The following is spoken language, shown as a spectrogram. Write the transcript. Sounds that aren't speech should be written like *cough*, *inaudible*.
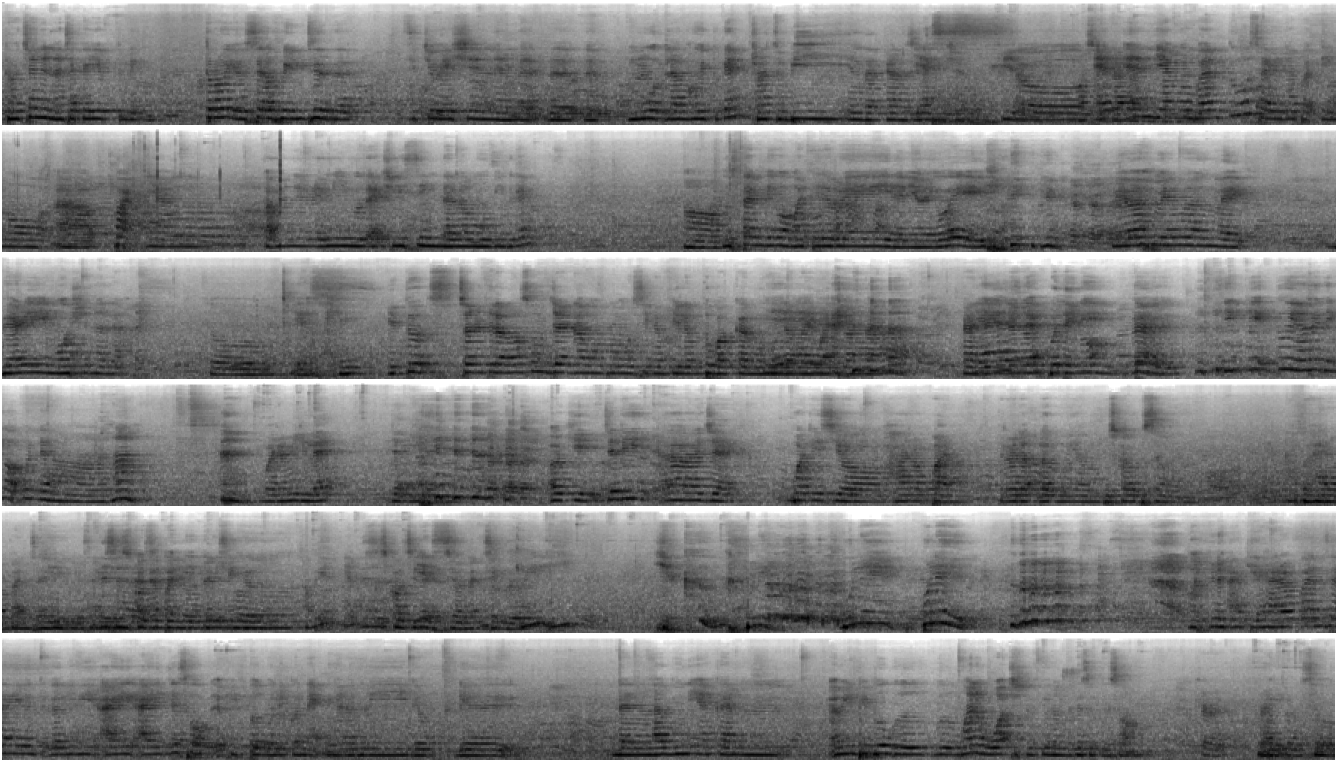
macam mana nak cakap you have to like throw yourself *laughs* into the situation and the the, the mood lagu itu kan Try to be in that kind of Yes. situation. Feel. So and, and yang membantu saya dapat tengok uh, part yang kat mana Remy will actually sing dalam movie tu kan. Ah, first time tengok mata dia berai dan dia like, wey. memang memang like very emotional lah. So yes. Okay. Itu secara tidak langsung Jack dah mempromosikan filem tu bakal mengundang Yeah. Ganda lah. Kan, jadi jangan lupa tengok. Betul. Kan? Sikit tu yang saya tengok pun dah. Ha. Warna relax. Jack relax. *laughs* okay, jadi uh, Jack, what is your harapan terhadap lagu yang berskala besar ni? Apa harapan saya? Saya This is considered your single. Apa dia? Ya. This is considered Yes. your next single. Really? Ya ke? Boleh. Boleh. Boleh. *laughs* Okay, harapan saya untuk lagu ni I I just hope that people boleh connect dengan lagu ni dia, dia dan lagu ni akan I mean people will will want to watch the film because of the song Correct. right so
